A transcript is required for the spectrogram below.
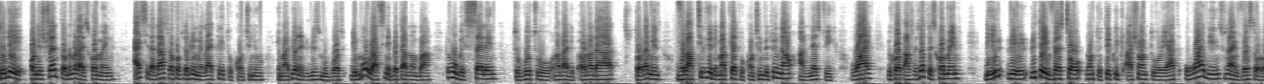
Today, on the strength of number that is coming, I see that that sort of profit taking likely to continue. It might be on a reduced move because the more we are seeing a better number, people will be selling to go to another another store. That means volatility in the market will continue between now and next week. Why? Because as result is coming, the, the retail investor want to take quick action to react. Why the institutional investor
